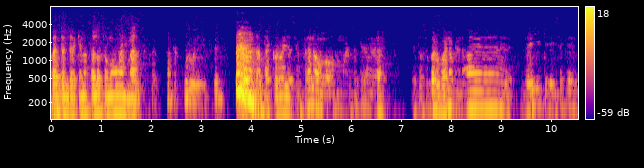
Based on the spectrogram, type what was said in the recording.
para entender que no solo somos un animal. Tantas curvas y diferentes. tantas curvas y sin freno, o como eso que está súper bueno que una vez leí que dice que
